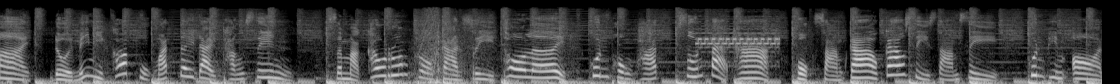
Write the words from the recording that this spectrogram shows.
มาย โดยไม่มีข้อผูกมัดใด ๆ ทั้งสิ้น สมัครเข้าร่วมโครงการฟรีโทรเลย คุณพงพัฒน์085 639 9434 คุณพิมพ์อ่อน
